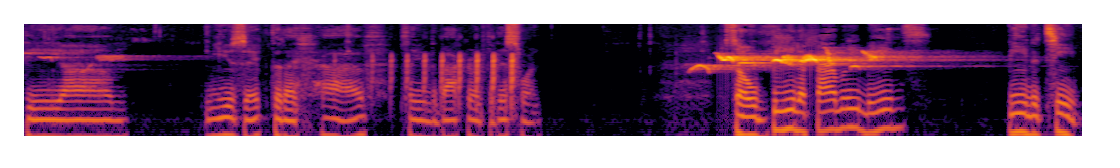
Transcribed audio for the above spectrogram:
the um, music that I have playing in the background for this one. So, being a family means being a team.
